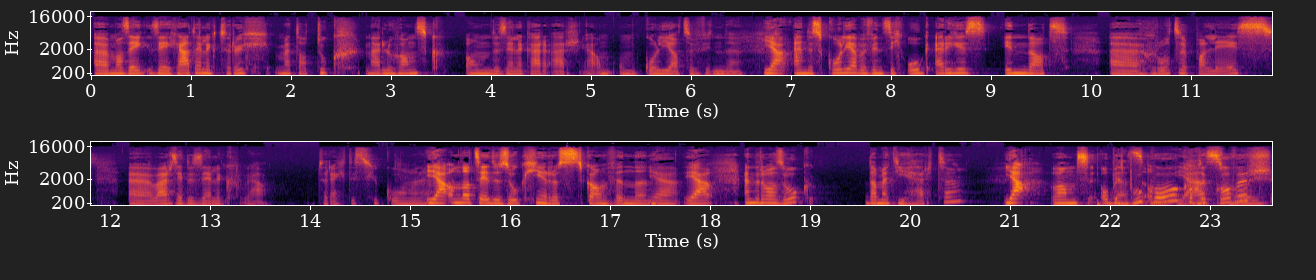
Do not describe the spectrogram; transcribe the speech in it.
Eh, maar zij, zij gaat eigenlijk terug met dat doek naar Lugansk om dus eigenlijk haar, haar, ja, om, om Kolja te vinden. Ja. En dus Kolja bevindt zich ook ergens in dat eh, grote paleis eh, waar zij dus eigenlijk ja, terecht is gekomen. Hè? ja, omdat hij dus ook geen rust kan vinden. Ja. Ja. En er was ook dat met die herten. ja. Want op het Dat boek om- ook, ja, op de cover,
